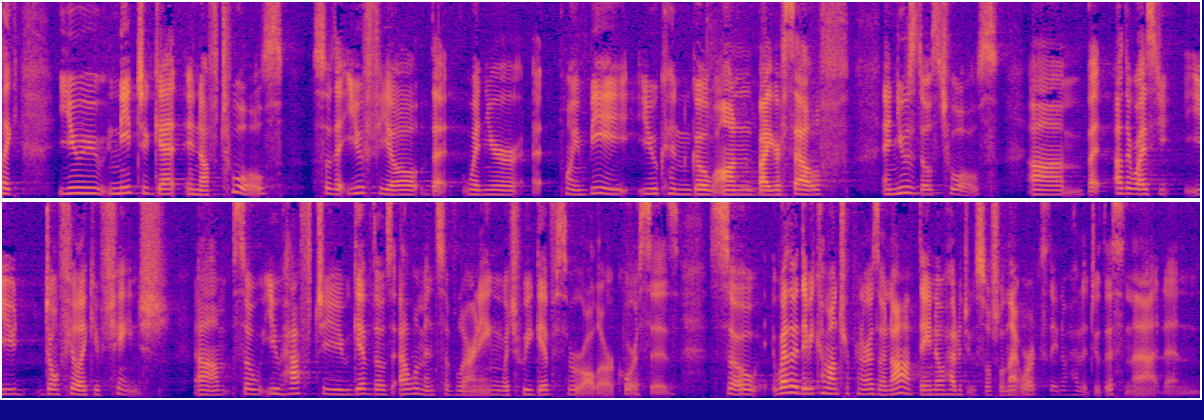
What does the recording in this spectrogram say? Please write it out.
like you need to get enough tools so that you feel that when you're at point B, you can go on by yourself and use those tools. Um, but otherwise, you, you, don't feel like you've changed. Um, so you have to give those elements of learning, which we give through all our courses. So whether they become entrepreneurs or not, they know how to do social networks, they know how to do this and that, and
